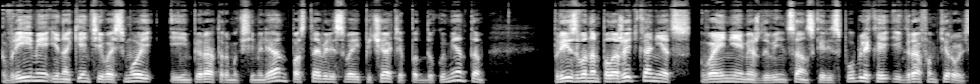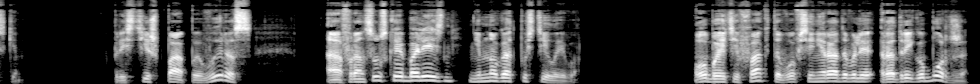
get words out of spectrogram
в Риме Иннокентий VIII и император Максимилиан поставили свои печати под документом, призванным положить конец войне между Венецианской республикой и графом Тирольским. Престиж папы вырос, а французская болезнь немного отпустила его. Оба эти факта вовсе не радовали Родриго Борджа,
